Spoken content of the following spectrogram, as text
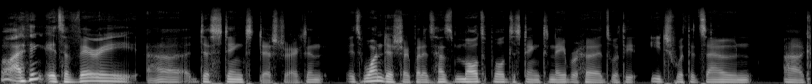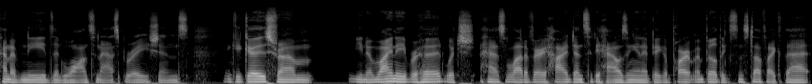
Well, I think it's a very uh, distinct district, and it's one district, but it has multiple distinct neighborhoods with the, each with its own uh, kind of needs and wants and aspirations. I think it goes from you know my neighborhood, which has a lot of very high density housing and big apartment buildings and stuff like that.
